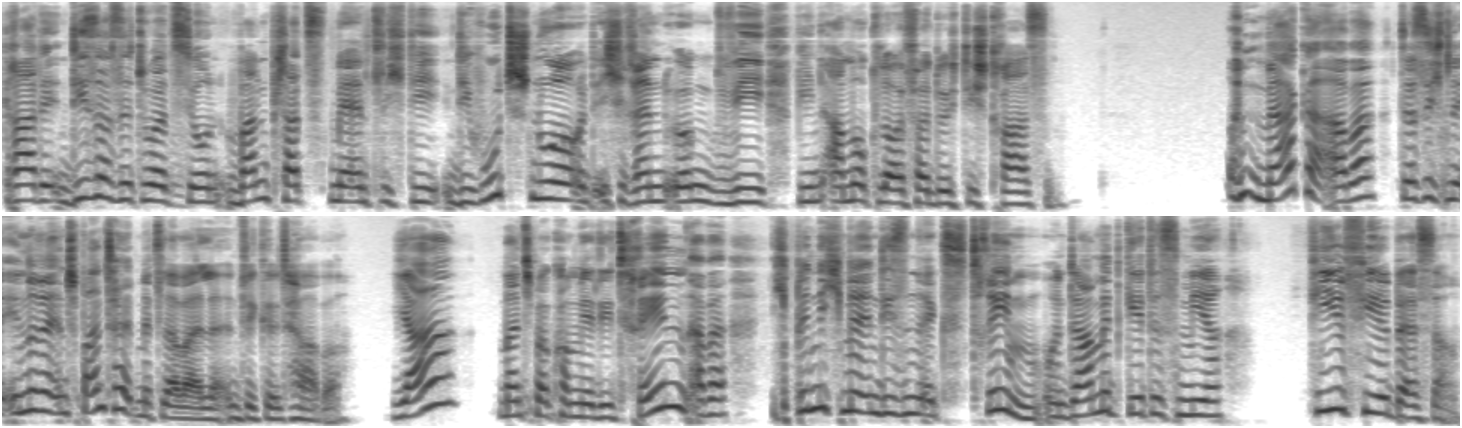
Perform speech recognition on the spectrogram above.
gerade in dieser Situation, wann platzt mir endlich die, die Hutschnur und ich renne irgendwie wie ein Amokläufer durch die Straßen. Und merke aber, dass ich eine innere Entspanntheit mittlerweile entwickelt habe. Ja, manchmal kommen mir die Tränen, aber ich bin nicht mehr in diesen Extremen und damit geht es mir viel, viel besser.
